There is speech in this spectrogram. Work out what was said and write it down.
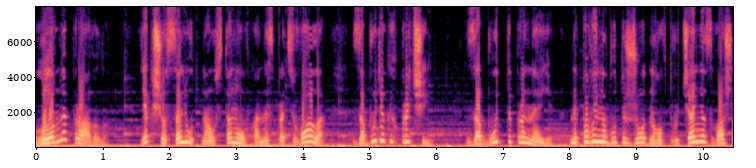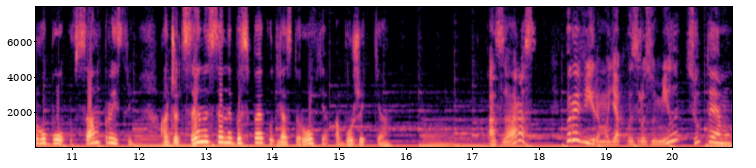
Головне правило якщо салютна установка не спрацювала за будь-яких причин, забудьте про неї. Не повинно бути жодного втручання з вашого боку в сам пристрій, адже це несе небезпеку для здоров'я або життя. А зараз перевіримо, як ви зрозуміли цю тему.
